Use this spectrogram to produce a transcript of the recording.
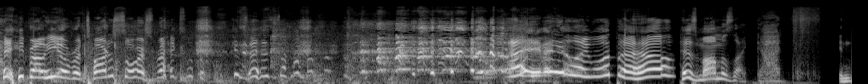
Hey, bro, he a retardosaurus rex. What the fuck is this? I even hear like, what the hell? His mom was like, God. F***ing.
